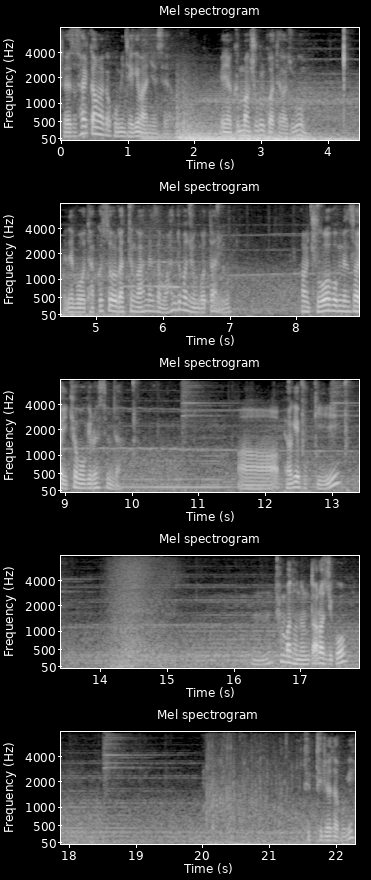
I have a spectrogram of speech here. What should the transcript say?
그래서 살까 말까 고민 되게 많이 했어요. 왜냐면 금방 죽을 것 같아가지고 근데 뭐 다크소울 같은 거 하면서 뭐 한두 번 죽은 것도 아니고 한번 죽어보면서 익혀보기로 했습니다. 어, 벽에 붙기. 한 번 더 누르면 떨어지고. 드, 들여다보기?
